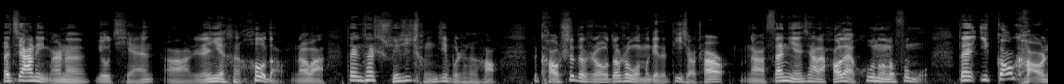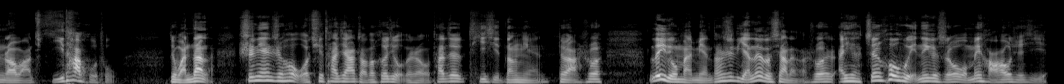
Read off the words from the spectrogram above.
他家里面呢有钱啊，人也很厚道，你知道吧？但是他学习成绩不是很好，考试的时候都是我们给他递小抄啊。三年下来，好歹糊弄了父母，但一高考，你知道吧，就一塌糊涂。就完蛋了。十年之后，我去他家找他喝酒的时候，他就提起当年，对吧？说泪流满面，当时眼泪都下来了。说：“哎呀，真后悔那个时候我没好好学习。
